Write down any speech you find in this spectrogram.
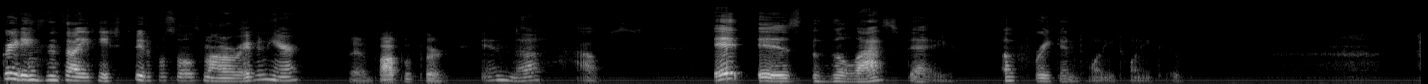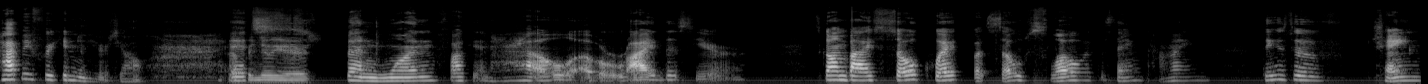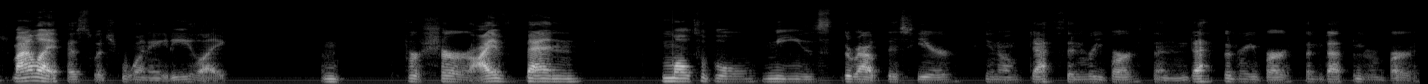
Greetings and salutations, beautiful souls. Mama Raven here And Papa Perch. in the house. It is the last day of freaking 2022. Happy freaking New Year's, y'all. Happy New Year's. been one fucking hell of a ride this year. It's gone by so quick, but so slow at the same time. Things have changed. My life has switched 180, like, for sure. I've been multiple me's throughout this year. You know, death and rebirth, and death and rebirth, and death and rebirth.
